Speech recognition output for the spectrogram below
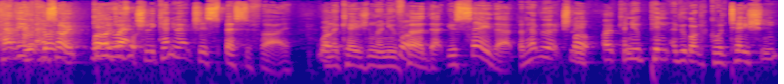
Have you, the, the, sorry, can, well, you actually, can you actually specify well, an occasion when you've well, heard that. You say that, but have you actually? I, can you pin? Have you got a quotation?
